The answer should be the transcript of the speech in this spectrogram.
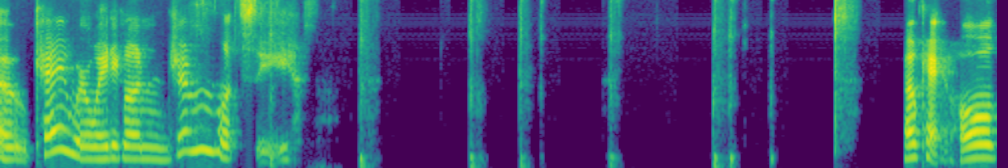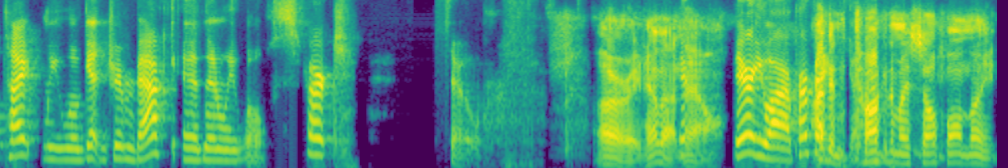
Okay, we're waiting on Jim. Let's see. Okay, hold tight. We will get Jim back and then we will start. So all right. How about There- now? there you are. Perfect. I've been talking to myself all night.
